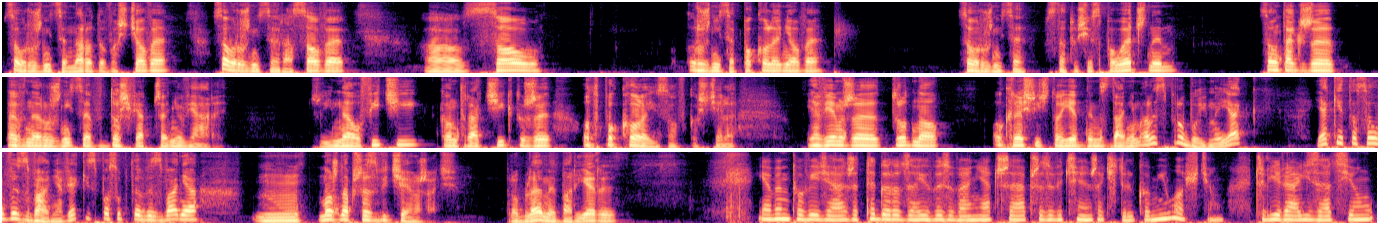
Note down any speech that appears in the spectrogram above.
Są różnice narodowościowe, są różnice rasowe, są różnice pokoleniowe, są różnice w statusie społecznym, są także pewne różnice w doświadczeniu wiary. Czyli neofici kontra ci, którzy od pokoleń są w kościele. Ja wiem, że trudno określić to jednym zdaniem, ale spróbujmy. Jak, jakie to są wyzwania? W jaki sposób te wyzwania mm, można przezwyciężać? Problemy, bariery? Ja bym powiedziała, że tego rodzaju wyzwania trzeba przezwyciężać tylko miłością, czyli realizacją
